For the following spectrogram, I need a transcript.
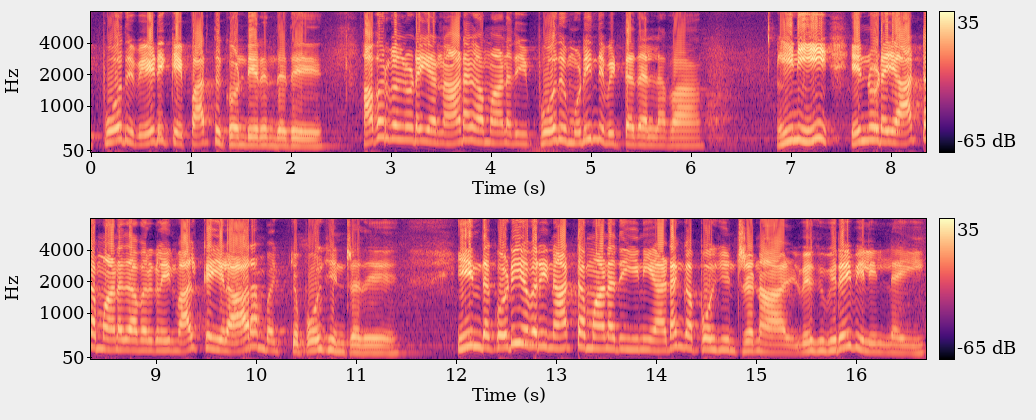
இப்போது வேடிக்கை பார்த்து கொண்டிருந்தது. அவர்களுடைய நாடகமானது இப்போது முடிந்து விட்டதல்லவா? இனி என்னுடைய ஆட்டமானது அவர்களின் வாழ்க்கையில் ஆரம்பிக்கப் போகின்றது. இந்த கொடியவரின் ஆட்டமானது இனி அடங்கப் போகின்ற நாள். வெகு விரைவில் இல்லை.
